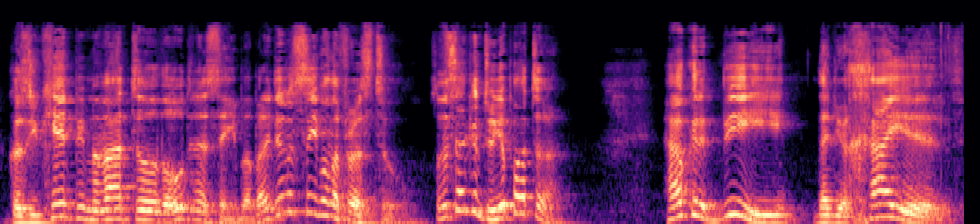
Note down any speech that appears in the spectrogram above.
Because you can't be Mevatel the Odin Seba, but I did a Seba on the first two. So the second two, you're Potter. How could it be that you're Chayiv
